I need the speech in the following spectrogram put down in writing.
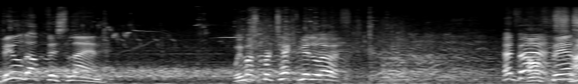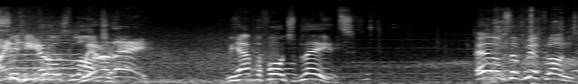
Build up this land. We must protect Middle-earth. Advance! Our fair Right city here? grows Where are they? We have the forged blades. Elves of Mithlond!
